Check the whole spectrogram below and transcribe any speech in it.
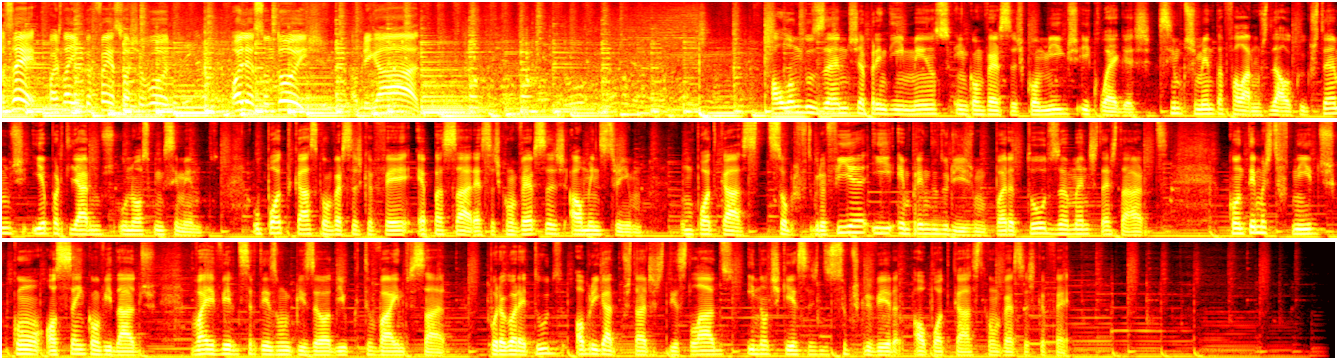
Ó Zé, faz lá aí um café, só favor. Olha, são dois. Obrigado. Ao longo dos anos aprendi imenso em conversas com amigos e colegas, simplesmente a falarmos de algo que gostamos e a partilharmos o nosso conhecimento. O podcast Conversas Café é passar essas conversas ao mainstream. Um podcast sobre fotografia e empreendedorismo para todos os amantes desta arte. Com temas definidos, com ou sem convidados, vai haver de certeza um episódio que te vai interessar. Por agora é tudo, obrigado por estares desse lado e não te esqueças de subscrever ao podcast Conversas Café.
